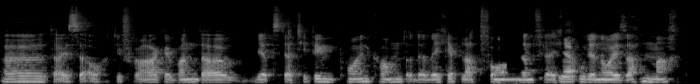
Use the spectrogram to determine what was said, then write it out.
Äh, da ist ja auch die Frage, wann da jetzt der Tipping Point kommt oder welche Plattform dann vielleicht ja. coole neue Sachen macht.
